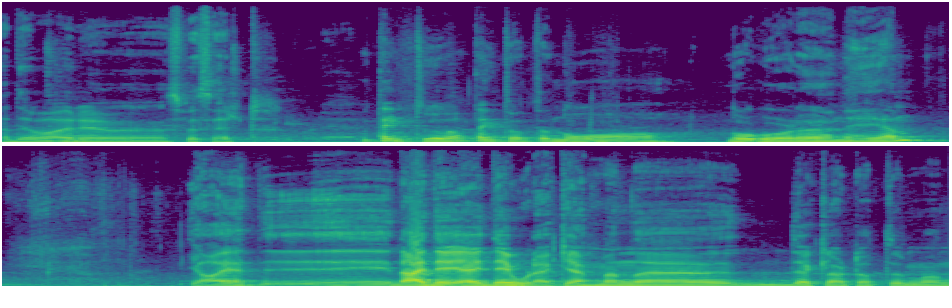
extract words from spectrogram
ja, det var eh, spesielt. Hva tenkte du da? Tenkte du at nå, nå går det ned igjen? Ja, jeg, Nei, det, jeg, det, gjorde jeg ikke. Men uh, det er klart at man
